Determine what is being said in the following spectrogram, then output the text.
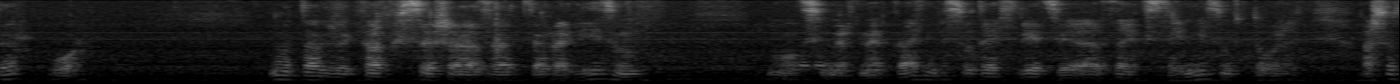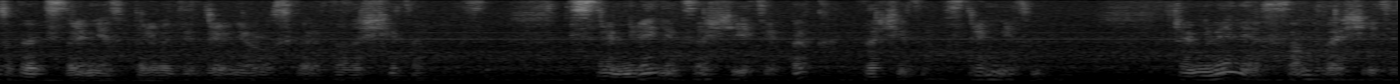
Террор. Ну, так же, как в США за терроризм, мол, смертная казнь без суда и следствия, а за экстремизм тоже. А что такое экстремизм? Переводит древнерусское. Это защита. Стремление к защите. Как защита? Экстремизм. Стремление к самозащите.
